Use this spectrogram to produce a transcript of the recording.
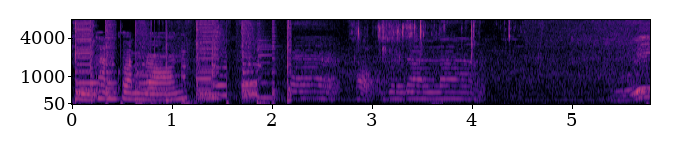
ถุงทำความร้อน แค่ขอบไว้ด้านล่างอุ้ย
